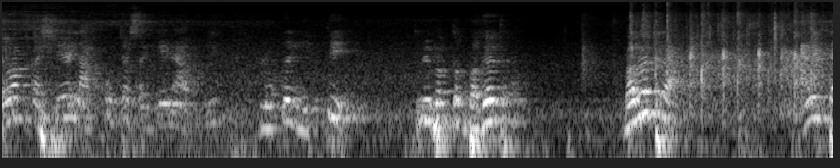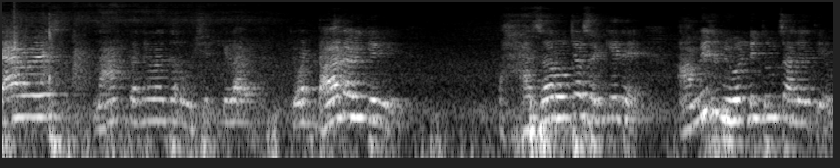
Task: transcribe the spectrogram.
तेव्हा कसे लाखोच्या संख्येने आपली लोक निघतील तुम्ही फक्त बघत राहा. बघत राहा. आणि त्यावेळेस नामकरणाला जर उशीर केला किंवा टाळाटाळ केली तर हजारोच्या संख्येने आम्हीच भिवंडीतून चालत येऊ.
